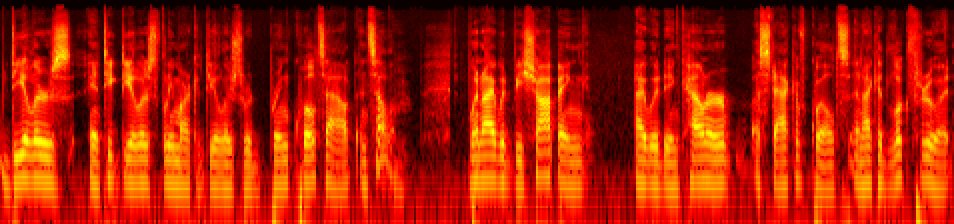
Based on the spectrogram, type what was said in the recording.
dealers, antique dealers, flea market dealers would bring quilts out and sell them. When I would be shopping, I would encounter a stack of quilts and I could look through it,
